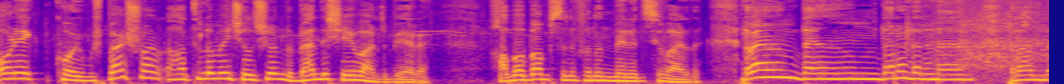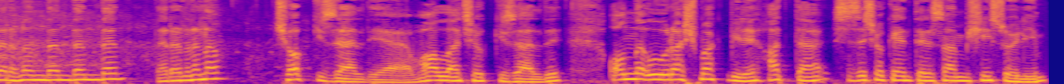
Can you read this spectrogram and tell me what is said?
Oraya koymuş. Ben şu an hatırlamaya çalışıyorum da bende şey vardı bir ara Hababam sınıfının melodisi vardı. Çok güzeldi ya. Vallahi çok güzeldi. Onunla uğraşmak bile hatta size çok enteresan bir şey söyleyeyim.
